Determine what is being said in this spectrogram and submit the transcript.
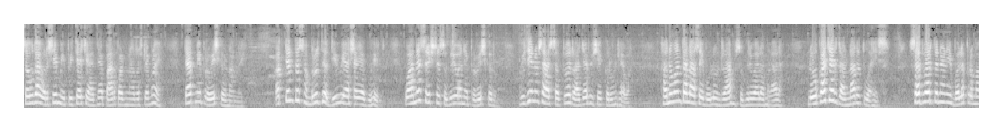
चौदा वर्षे मी पित्याची आज्ञा पार पाडणार असल्यामुळे त्यात मी प्रवेश करणार नाही. अत्यंत समृद्ध दिव्य अशा या गुहेत वानश्रेष्ठ सुग्रीवाने प्रवेश करून विधीनुसार सत्व राजाभिषेक करून घ्यावा. हनुमंताला असे बोलून राम सुग्रीवाला म्हणाला लोकाचार जाणणारा तू आहेस. सद्वर्तन आणि बलप्रमा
